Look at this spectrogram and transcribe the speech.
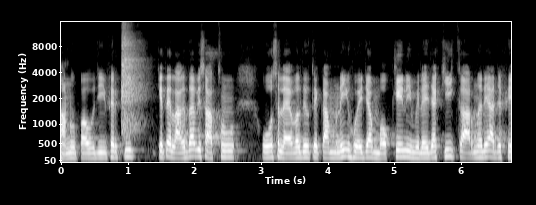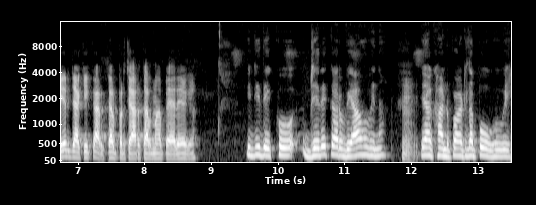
ਸਾਨੂੰ ਪਾਓ ਜੀ। ਫਿਰ ਕੀ ਕਿਤੇ ਲੱਗਦਾ ਵੀ ਸਾਥੋਂ ਉਸ ਲੈਵਲ ਦੇ ਉੱਤੇ ਕੰਮ ਨਹੀਂ ਹੋਏ ਜਾਂ ਮੌਕੇ ਨਹੀਂ ਮਿਲੇ ਜਾਂ ਕੀ ਕਾਰਨ ਰਿਹਾ ਅੱਜ ਫੇਰ ਜਾ ਕੇ ਘਰ ਘਰ ਪ੍ਰਚਾਰ ਕਰਨਾ ਪੈ ਰਿਹਾ ਹੈਗਾ? ਵੀ ਜੀ ਦੇਖੋ ਜਿਹਦੇ ਘਰ ਵਿਆਹ ਹੋਵੇ ਨਾ ਜਾਂ ਅਖੰਡ ਪਾਠ ਦਾ ਭੋਗ ਹੋਵੇ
